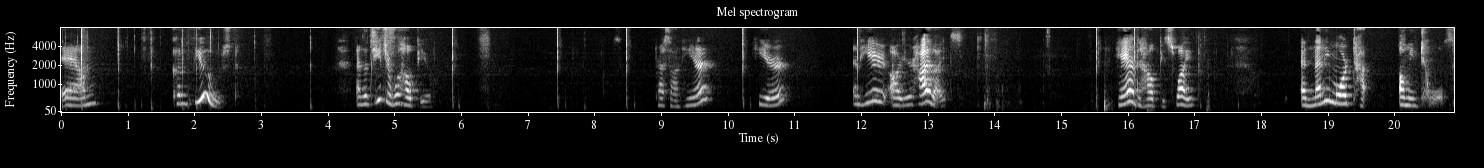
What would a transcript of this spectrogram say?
am confused. And the teacher will help you. Press on here, here, and here are your highlights. Hand to help you swipe, and many more I mean tools.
